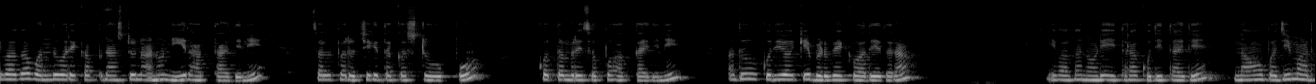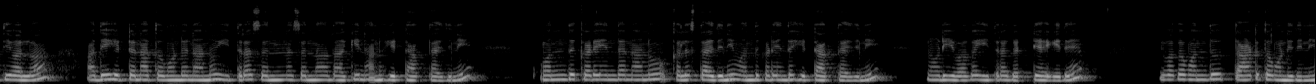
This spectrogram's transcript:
ಇವಾಗ ಒಂದೂವರೆ ಕಪ್ನಷ್ಟು ನಾನು ನೀರು ಹಾಕ್ತಾಯಿದ್ದೀನಿ ಸ್ವಲ್ಪ ರುಚಿಗೆ ತಕ್ಕಷ್ಟು ಉಪ್ಪು, ಕೊತ್ತಂಬರಿ ಸೊಪ್ಪು ಹಾಕ್ತಾಯಿದ್ದೀನಿ ಅದು ಕುದಿಯೋಕ್ಕೆ ಬಿಡಬೇಕು ಅದೇ ಥರ. ಇವಾಗ ನೋಡಿ ಈ ಥರ ಕುದೀತಾ ಇದೆ. ನಾವು ಬಜ್ಜಿ ಮಾಡ್ತೀವಲ್ವ? ಅದೇ ಹಿಟ್ಟನ್ನು ತೊಗೊಂಡು ನಾನು ಈ ಥರ ಸಣ್ಣ ಸಣ್ಣದಾಗಿ ನಾನು ಹಿಟ್ಟು ಹಾಕ್ತಾಯಿದ್ದೀನಿ ಒಂದು ಕಡೆಯಿಂದ ನಾನು ಕಲಿಸ್ತಾ ಇದ್ದೀನಿ, ಒಂದು ಕಡೆಯಿಂದ ಹಿಟ್ಟು ಹಾಕ್ತಾಯಿದ್ದೀನಿ ನೋಡಿ ಇವಾಗ ಈ ಥರ ಗಟ್ಟಿಯಾಗಿದೆ. ಇವಾಗ ಒಂದು ತಾಟು ತೊಗೊಂಡಿದ್ದೀನಿ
